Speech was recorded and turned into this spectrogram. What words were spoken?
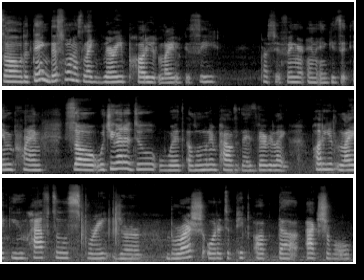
So the thing, this one is like very putty light. You can see, press your finger and it gets an imprint. So what you gotta do with aluminum powder that is very like putty like you have to spray your brush order to pick up the actual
